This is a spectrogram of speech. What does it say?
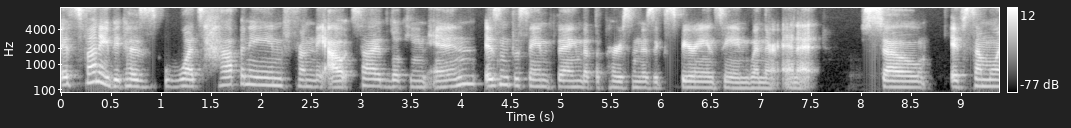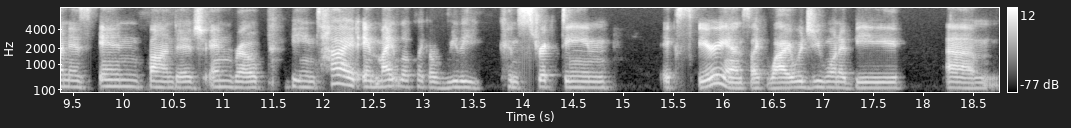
it's funny because what's happening from the outside looking in isn't the same thing that the person is experiencing when they're in it. So, if someone is in bondage, in rope, being tied, it might look like a really constricting experience. Like, why would you want to be um,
